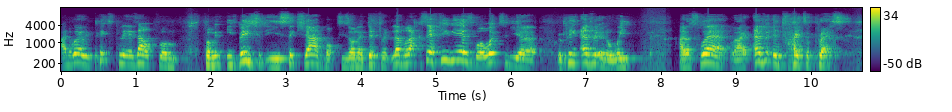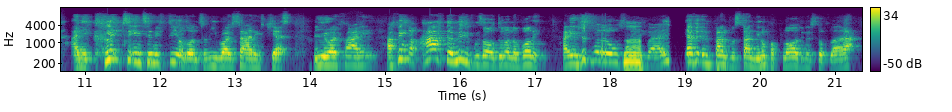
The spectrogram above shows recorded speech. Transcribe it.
and the way he picks players out from from. He's basically his six yard box. He's on a different level. Like I said a few years ago, I went to the uh, we played Everton away. And I swear, right, Everton tried to press and he clipped it into midfield onto Leroy Sané's chest. Leroy Sané, I think half the move was all done on the volley. And it was just one of those things where Everton fans were standing up applauding and stuff like that.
